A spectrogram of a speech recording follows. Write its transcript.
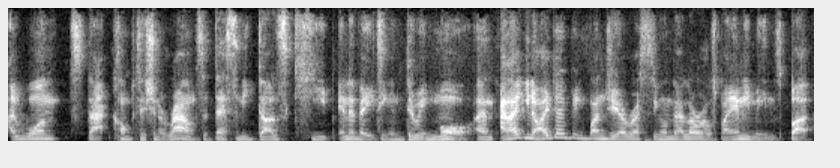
I want that competition around so Destiny does keep innovating and doing more. And and I, you know, I don't think Bungie are resting on their laurels by any means, but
